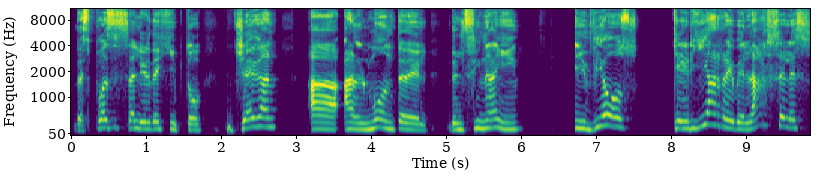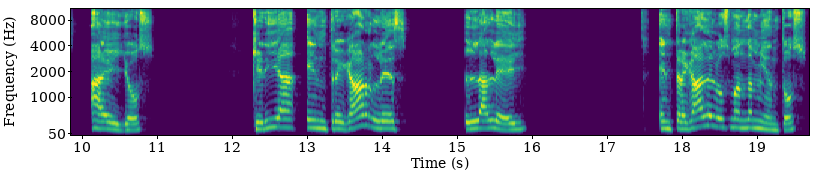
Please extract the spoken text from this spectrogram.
después de salir de Egipto, llegan a, al monte del, del Sinaí y Dios quería revelárseles a ellos, quería entregarles la ley, entregarle los mandamientos,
